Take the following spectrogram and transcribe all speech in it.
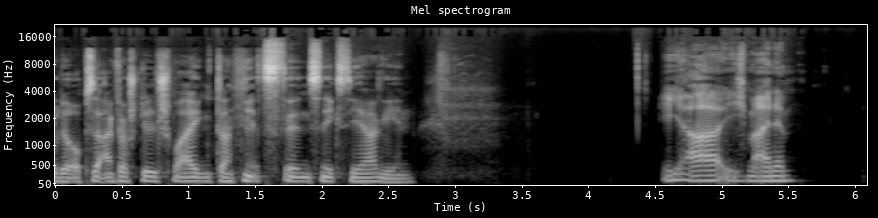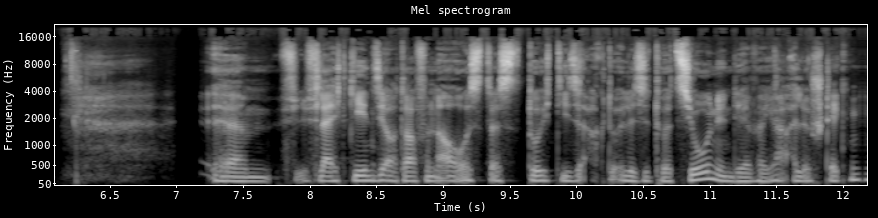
Oder ob sie einfach stillschweigend dann jetzt ins nächste Jahr gehen. Ja, ich meine, ähm, vielleicht gehen sie auch davon aus, dass durch diese aktuelle Situation, in der wir ja alle stecken,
